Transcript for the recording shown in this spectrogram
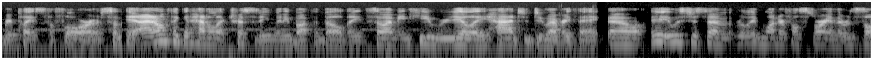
replaced the floor. So I don't think it had electricity when he bought the building. So, I mean, he really had to do everything. So it was just a really wonderful story, and the result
